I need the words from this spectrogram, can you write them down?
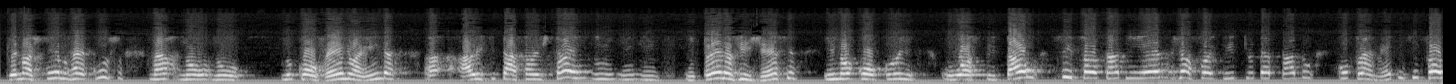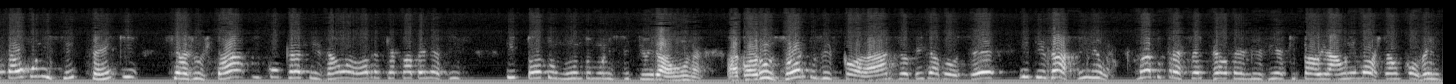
Porque nós temos recursos na, no, no, no, convênio ainda, a, a licitação está em, em, em, em plena vigência e não conclui o hospital, se faltar dinheiro, já foi dito que o deputado complementa, e se faltar, o município tem que se ajustar e concretizar uma obra que é para benefício de todo mundo do município de Iraúna. Agora, os ônibus escolares, eu digo a você e desafio, manda o prefeito Veldemir vir aqui para o Iraúna e mostrar um convênio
